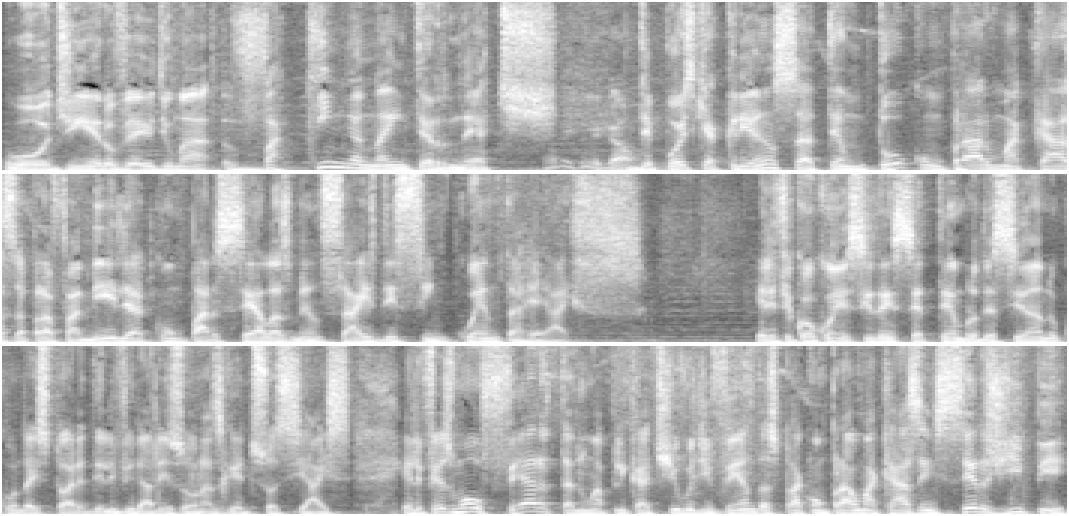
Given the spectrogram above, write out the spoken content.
O dinheiro veio de uma vaquinha na internet. Olha que legal. Depois que a criança tentou comprar uma casa para a família com parcelas mensais de 50 reais. Ele ficou conhecido em setembro desse ano, quando a história dele viralizou nas redes sociais. Ele fez uma oferta num aplicativo de vendas para comprar uma casa em Sergipe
